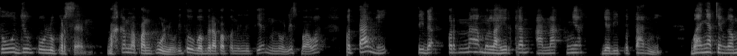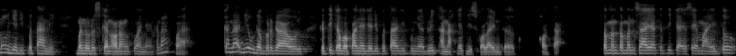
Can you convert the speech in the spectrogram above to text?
70 persen, bahkan 80, itu beberapa penelitian menulis bahwa petani tidak pernah melahirkan anaknya jadi petani. Banyak yang nggak mau jadi petani, meneruskan orang tuanya. Kenapa? Karena dia udah bergaul. Ketika bapaknya jadi petani, punya duit, anaknya disekolahin ke kota teman-teman saya ketika SMA itu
